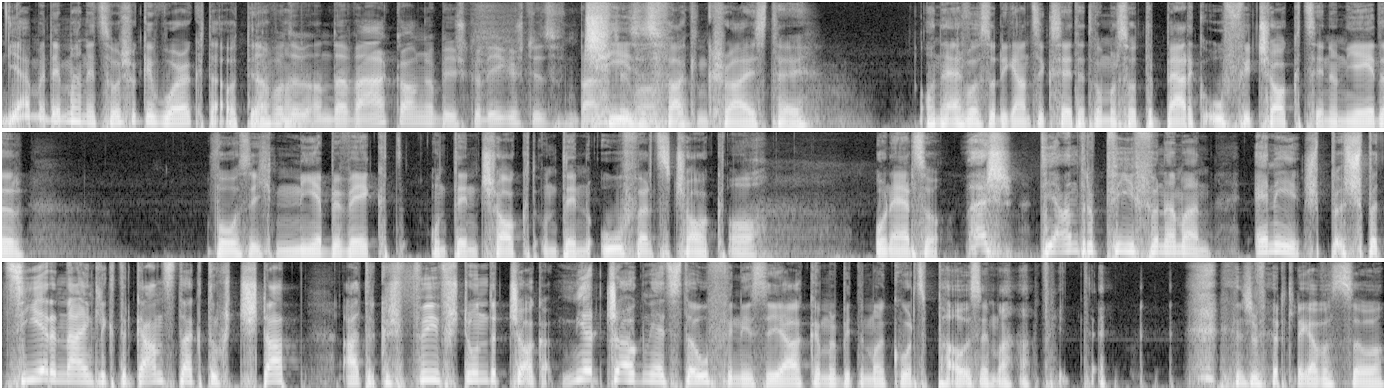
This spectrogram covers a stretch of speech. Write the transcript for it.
Ja, mit dem habe ich jetzt auch schon geworkt. Ja, wo du an der Weg gegangen bist, Liegestütz auf dem Bench Jesus fucking Christ, hey. Und er, der so die ganze Zeit gesehen hat, wo wir so den Berg aufgejoggt sind und jeder, wo sich nie bewegt und dann joggt und dann aufwärts joggt. Oh, Und er so, weißt du, die anderen Pfeifen, Mann, Eni, sp spazieren eigentlich den ganzen Tag durch die Stadt. Alter, du kannst fünf Stunden joggen. Wir joggen jetzt da auf. Und ich so, ja, können wir bitte mal kurz Pause machen, bitte. das ist wirklich einfach so,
